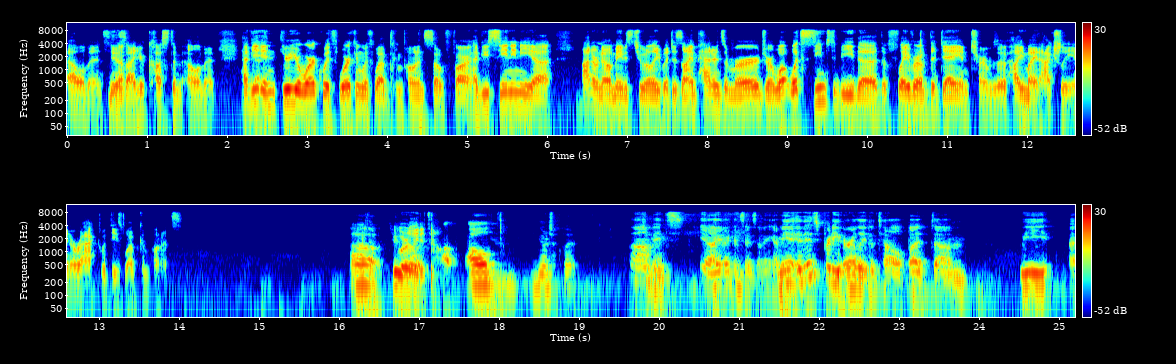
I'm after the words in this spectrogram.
elements Yeah. inside your custom element. Have you, in through your work with working with web components so far, have you seen any? Uh, I don't know, maybe it's too early, but design patterns emerge, or what? What seems to be the the flavor of the day in terms of how you might actually interact with these web components? Or is Uh, too early to tell. I'll. You want to talk about it? Um, it's yeah, I, I can say something. I mean, it is pretty early to tell, but um, we uh,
